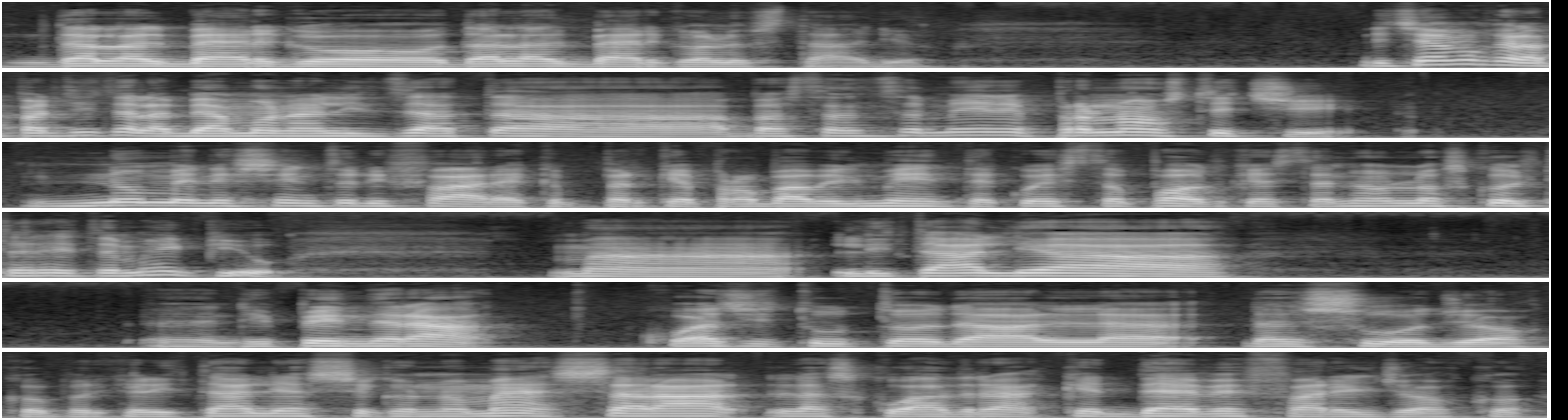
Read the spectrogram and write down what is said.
dall'albergo, dall'albergo allo stadio. Diciamo che la partita l'abbiamo analizzata abbastanza bene. Pronostici non me ne sento di fare perché probabilmente questo podcast non lo ascolterete mai più. Ma l'Italia eh, dipenderà quasi tutto dal, dal, suo gioco. Perché l'Italia, secondo me, sarà la squadra che deve fare il gioco.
